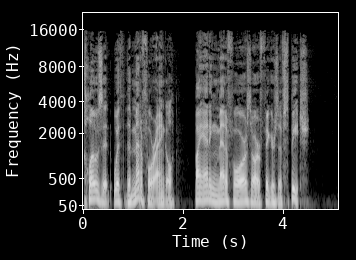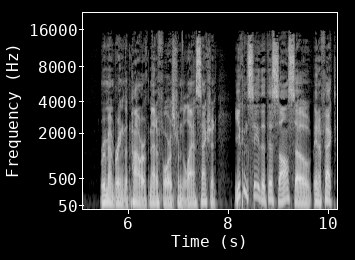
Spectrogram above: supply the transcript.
close it with the metaphor angle by adding metaphors or figures of speech. Remembering the power of metaphors from the last section, you can see that this also, in effect,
